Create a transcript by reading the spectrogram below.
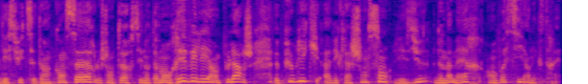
des suites d'un cancer. Le chanteur s'est notamment révélé à un plus large public avec la chanson Les yeux de ma mère. En voici un extrait.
